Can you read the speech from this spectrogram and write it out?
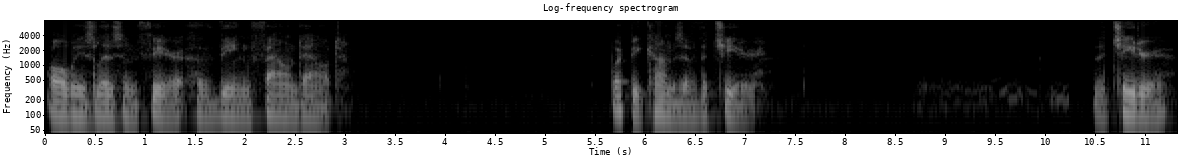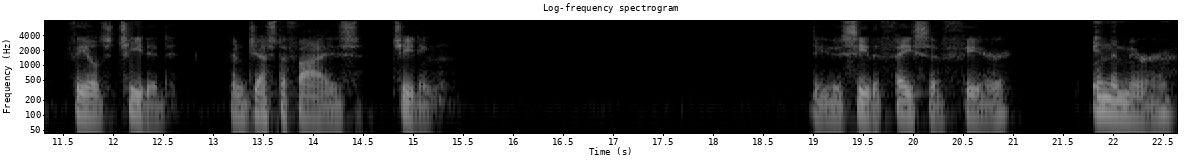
always lives in fear of being found out. What becomes of the cheater? The cheater feels cheated and justifies cheating. Do you see the face of fear in the mirror,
